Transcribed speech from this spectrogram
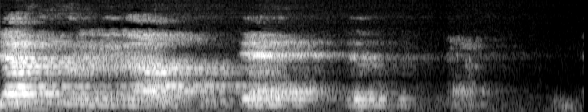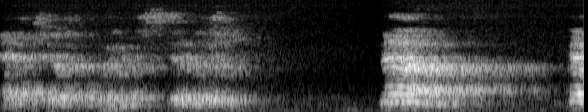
lumbering it out for death. That's just what it's silly. No, no,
